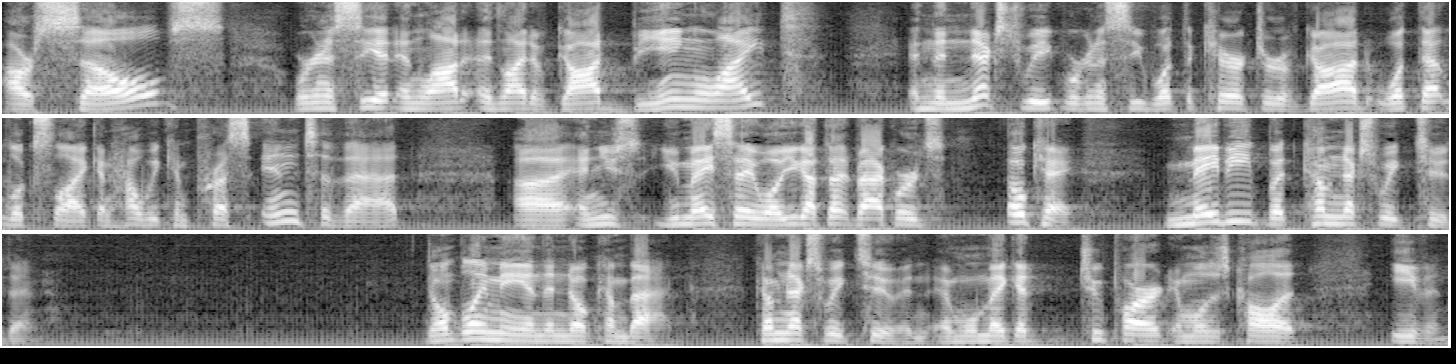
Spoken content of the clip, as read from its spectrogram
ourselves. We're going to see it in light, in light of God being light. And then next week we're going to see what the character of God, what that looks like, and how we can press into that. Uh, and you, you may say, well, you got that backwards. Okay, maybe, but come next week too then. Don't blame me and then don't come back. Come next week too, and, and we'll make it two part and we'll just call it even.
